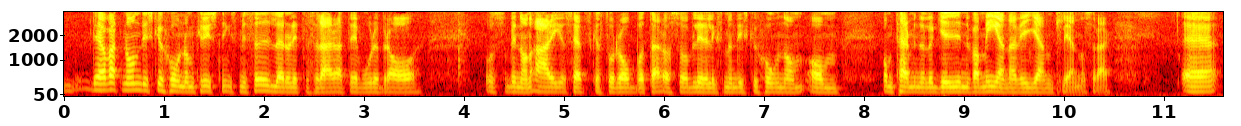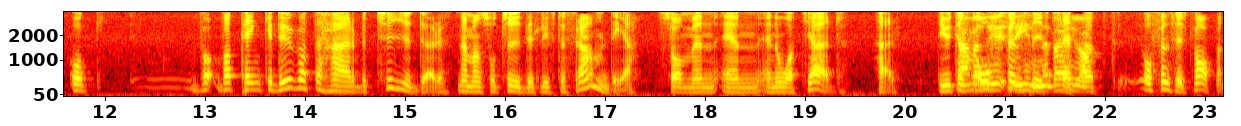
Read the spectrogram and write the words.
det har varit någon diskussion om kryssningsmissiler och lite sådär att det vore bra. Och så blir någon arg och säger att det ska stå robotar och så blir det liksom en diskussion om, om, om terminologin. Vad menar vi egentligen och sådär. Eh, och vad, vad, tänker du att det här betyder när man så tydligt lyfter fram det som en, en, en åtgärd här? Det är ju ett ganska ja, det, offensivt det sätt att, att, offensivt vapen.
